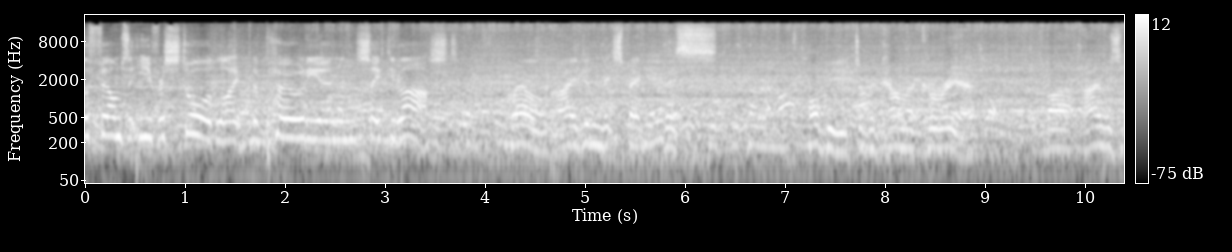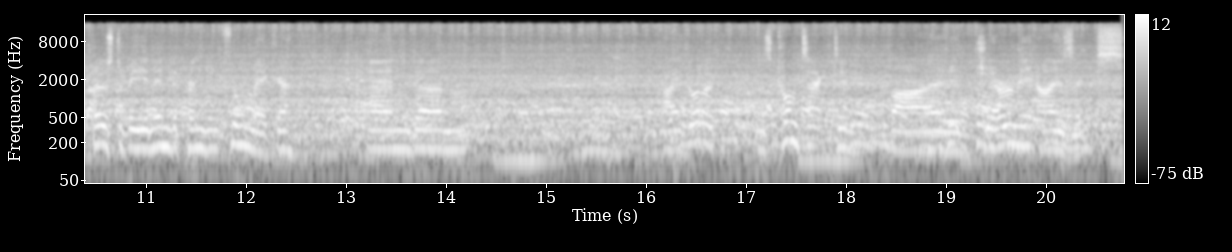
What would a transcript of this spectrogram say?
the films that you've restored, like Napoleon and Safety Last. Well, I didn't expect this hobby to become a career, but I was supposed to be an independent filmmaker, and um, I got a, was contacted by Jeremy Isaacs,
